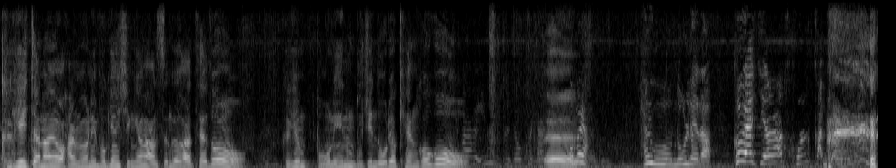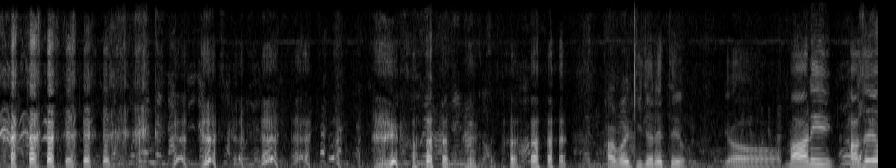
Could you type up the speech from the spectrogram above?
그게 있잖아요. 할머니 보기엔 신경 안 쓴 것 같아도 그게 본인은 무지 노력한 거고. 예. 어머야. 아이고 놀래라. 그야 제가 손을 깜짝 놀랐는데 나 그러자 잘 내놨어? 할머니 기절했대요. 야 많이 하세요.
